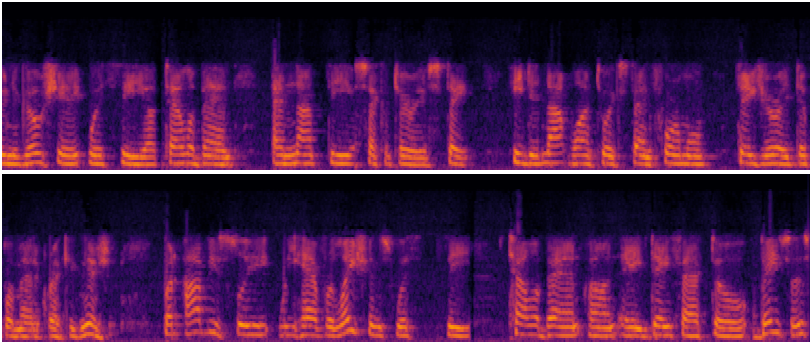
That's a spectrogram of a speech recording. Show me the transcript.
to negotiate with the uh, Taliban and not the Secretary of State. He did not want to extend formal de jure diplomatic recognition. But obviously, we have relations with the Taliban on a de facto basis,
